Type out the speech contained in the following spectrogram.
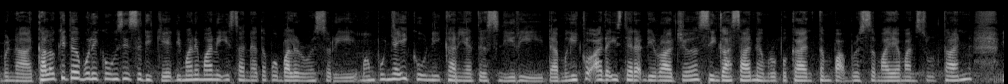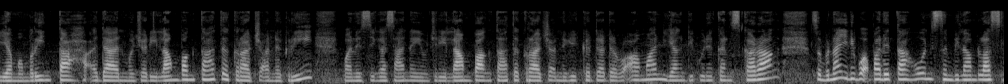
Benar. Kalau kita boleh kongsi sedikit di mana-mana istana ataupun balai rumseri mempunyai keunikan yang tersendiri dan mengikut ada istiadat diraja singgah sana merupakan tempat bersemayaman sultan yang memerintah dan menjadi lambang tahta kerajaan negeri mana singgah sana yang menjadi lambang tahta kerajaan negeri Kedah Darul Aman yang digunakan sekarang sebenarnya dibuat pada tahun 1986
